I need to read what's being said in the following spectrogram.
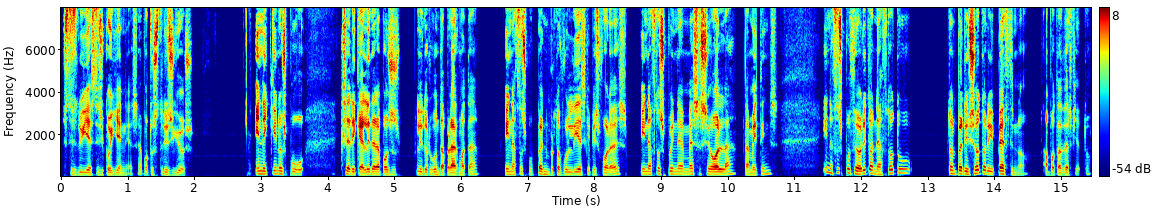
στις δουλειές της οικογένειας από τους τρεις γιους. Είναι εκείνος που ξέρει καλύτερα πώς λειτουργούν τα πράγματα, είναι αυτός που παίρνει πρωτοβουλίες κάποιες φορές, είναι αυτός που είναι μέσα σε όλα τα meetings, είναι αυτός που θεωρεί τον εαυτό του τον περισσότερο υπεύθυνο από τα αδέρφια του.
